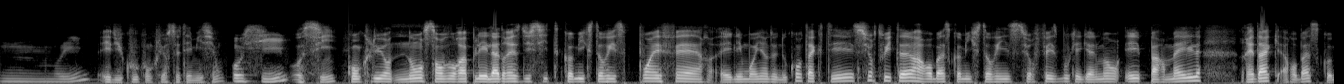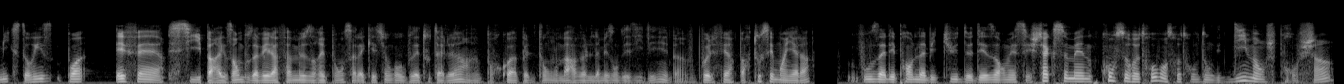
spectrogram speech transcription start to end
Hmm, oui, et du coup conclure cette émission aussi. aussi. Conclure non sans vous rappeler l'adresse du site comicstories.fr et les moyens de nous contacter sur Twitter comicstories, sur Facebook également et par mail redac comicstories.fr. Si par exemple vous avez la fameuse réponse à la question qu'on vous posait tout à l'heure, hein, pourquoi appelle-t-on Marvel la maison des idées, eh ben, vous pouvez le faire par tous ces moyens-là. Vous allez prendre l'habitude, désormais c'est chaque semaine qu'on se retrouve, on se retrouve donc dimanche prochain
